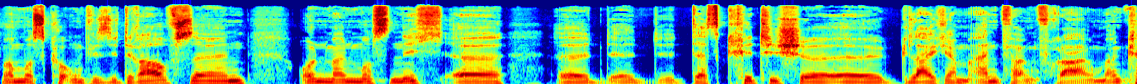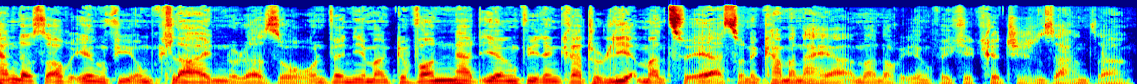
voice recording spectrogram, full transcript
man muss gucken, wie sie drauf sind und man muss nicht äh, äh, das Kritische äh, gleich am Anfang fragen. Man kann das auch irgendwie umkleiden oder so. Und wenn jemand gewonnen hat irgendwie, dann gratuliert man zuerst und dann kann man nachher immer noch irgendwelche kritischen Sachen sagen.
